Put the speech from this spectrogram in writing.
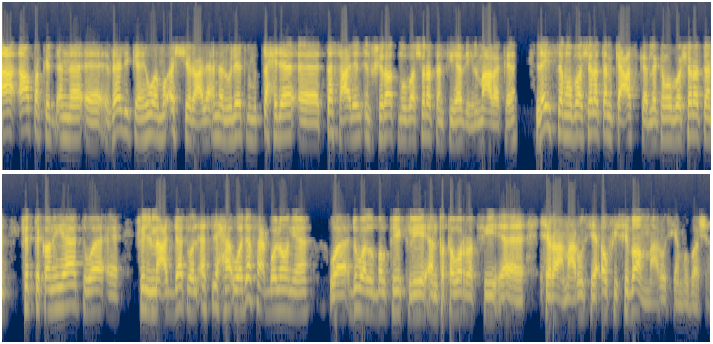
أعتقد أن آه، ذلك هو مؤشر على أن الولايات المتحدة تسعى للانخراط مباشرة في هذه المعركة ليس مباشرة كعسكر لكن مباشرة في التقنيات و في المعدات والأسلحة ودفع بولونيا ودول البلطيق لأن تتورط في آه، صراع مع روسيا أو في صدام مع روسيا مباشر.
